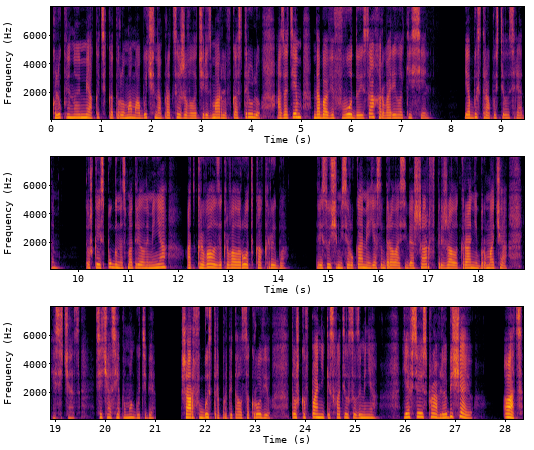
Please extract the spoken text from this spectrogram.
клюквенную мякоть, которую мама обычно процеживала через марлю в кастрюлю, а затем, добавив воду и сахар, варила кисель. Я быстро опустилась рядом. Тошка испуганно смотрела на меня, открывала и закрывала рот, как рыба. Трясущимися руками я содрала себя шарф, прижала к ране бормоча. «Я сейчас, сейчас я помогу тебе». Шарф быстро пропитался кровью. Тошка в панике схватился за меня. «Я все исправлю, обещаю». «Ац!»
